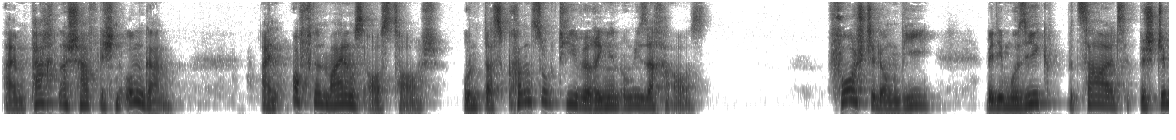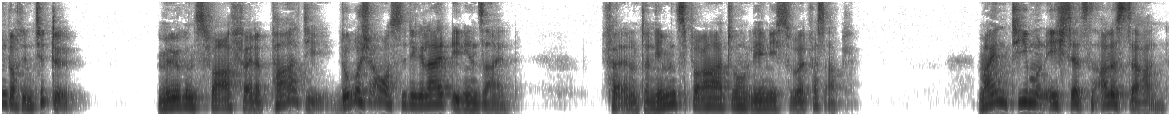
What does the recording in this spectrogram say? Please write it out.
einem partnerschaftlichen Umgang, einen offenen Meinungsaustausch und das konstruktive Ringen um die Sache aus. Vorstellungen wie, wer die Musik bezahlt, bestimmt doch den Titel, mögen zwar für eine Party durchaus sinnige Leitlinien sein, für eine Unternehmensberatung lehne ich so etwas ab. Mein Team und ich setzen alles daran,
